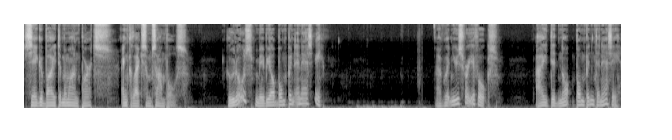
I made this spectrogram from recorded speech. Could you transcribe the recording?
say goodbye to my man parts, and collect some samples. Who knows, maybe I'll bump into Nessie. I've got news for you folks. I did not bump into Nessie.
